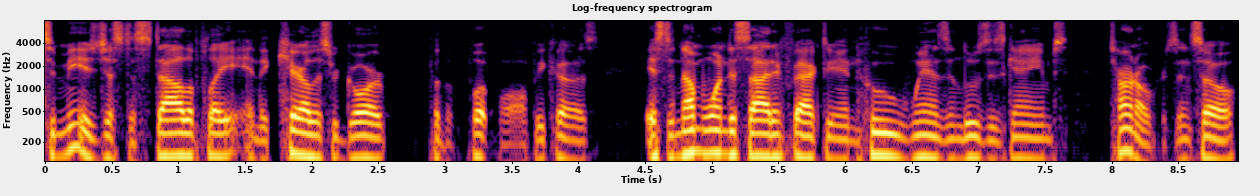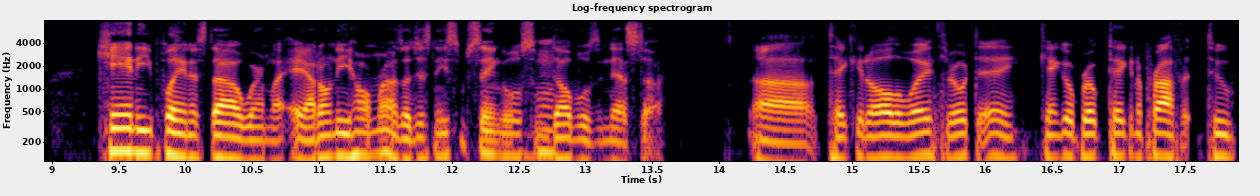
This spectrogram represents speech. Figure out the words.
to me is just the style of play and the careless regard for the football because it's the number one deciding factor in who wins and loses games turnovers. And so, can he play in a style where I'm like, hey, I don't need home runs. I just need some singles, some Mhm. doubles, and that stuff. Uh, take it all the way, throw it to A. Can't go broke taking a profit. Two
